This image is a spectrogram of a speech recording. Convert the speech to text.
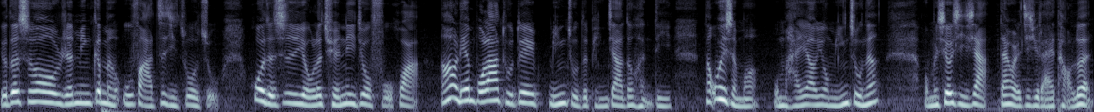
有的时候人民根本无法自己做主，或者是有了权力就腐化，然后连柏拉图对民主的评价都很低。那为什么我们还要用民主呢？我们休息一下，待会儿继续来讨论。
